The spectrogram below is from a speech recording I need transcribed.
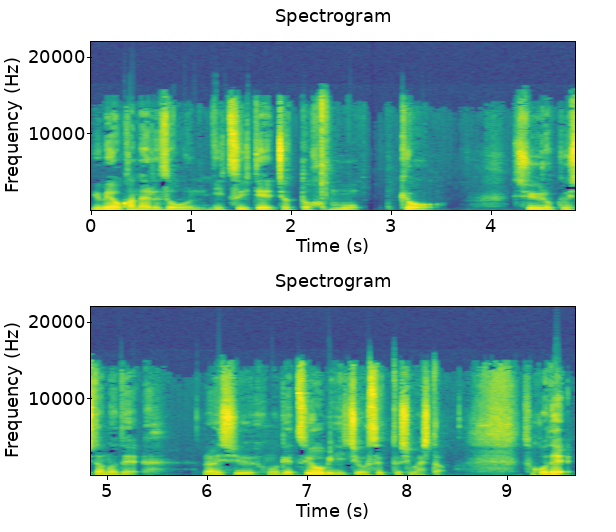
夢を叶えるゾーンについてちょっともう今日収録したので、来週の月曜日に一応セットしました。そこで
